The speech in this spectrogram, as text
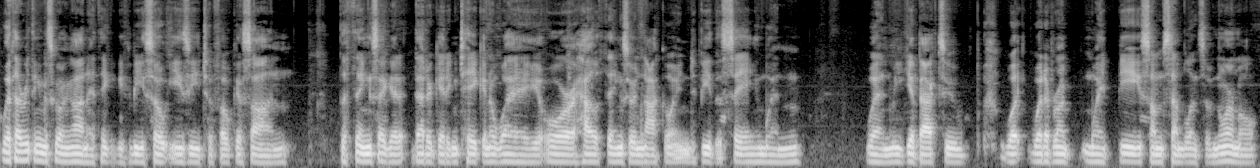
With everything that's going on, I think it could be so easy to focus on the things that get that are getting taken away or how things are not going to be the same when when we get back to what whatever might be some semblance of normal.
